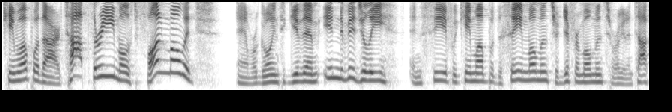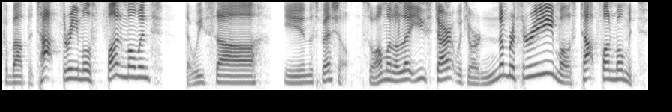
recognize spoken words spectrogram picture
came up with our top three most fun moments. And we're going to give them individually and see if we came up with the same moments or different moments. We're going to talk about the top three most fun moments that we saw in the special. So I'm going to let you start with your number three most top fun moment.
